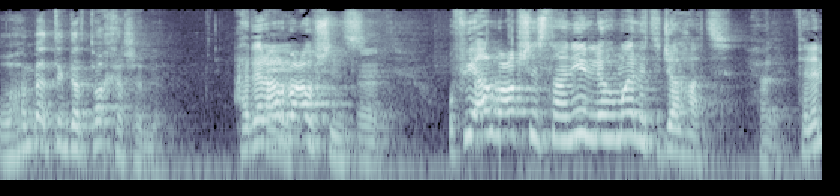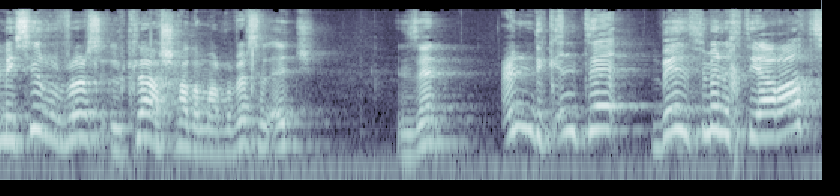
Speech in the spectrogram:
وهم بعد تقدر توخر شنو هذول أربع options إيه. وفي أربع options ثانيين اللي هم الاتجاهات. حلو. فلما يصير ال reverse ال clash هذا مال Reversal Edge زين عندك أنت بين ثمان اختيارات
